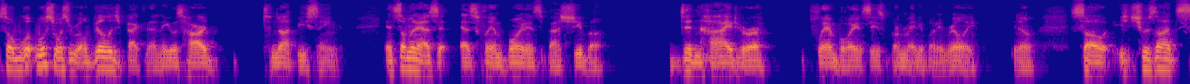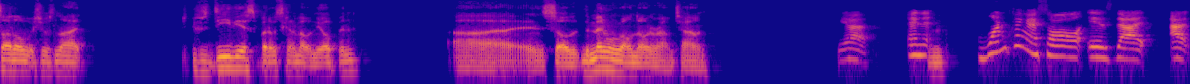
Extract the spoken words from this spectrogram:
so Worcester was a real village back then. It was hard to not be seen. And someone as, as flamboyant as Bathsheba didn't hide her flamboyancies from anybody, really. You know, so she was not subtle. She was not it was devious, but it was kind of out in the open. Uh, and so the men were well known around town. Yeah. And mm-hmm. one thing I saw is that at,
